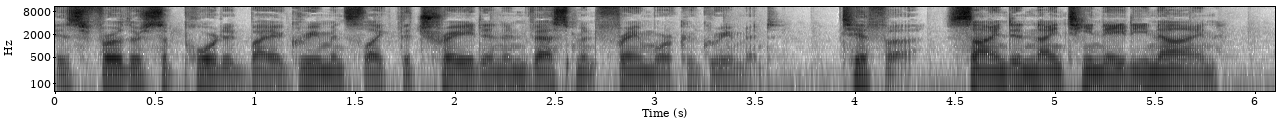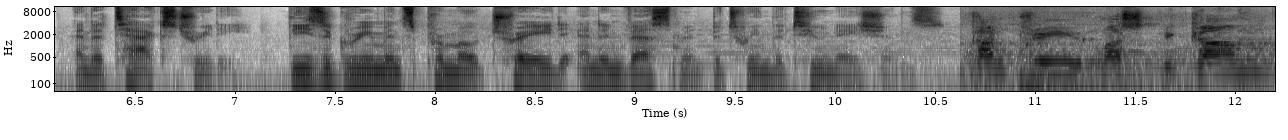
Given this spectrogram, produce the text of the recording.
is further supported by agreements like the Trade and Investment Framework Agreement, TIFA, signed in 1989, and a tax treaty. These agreements promote trade and investment between the two nations. Country must become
